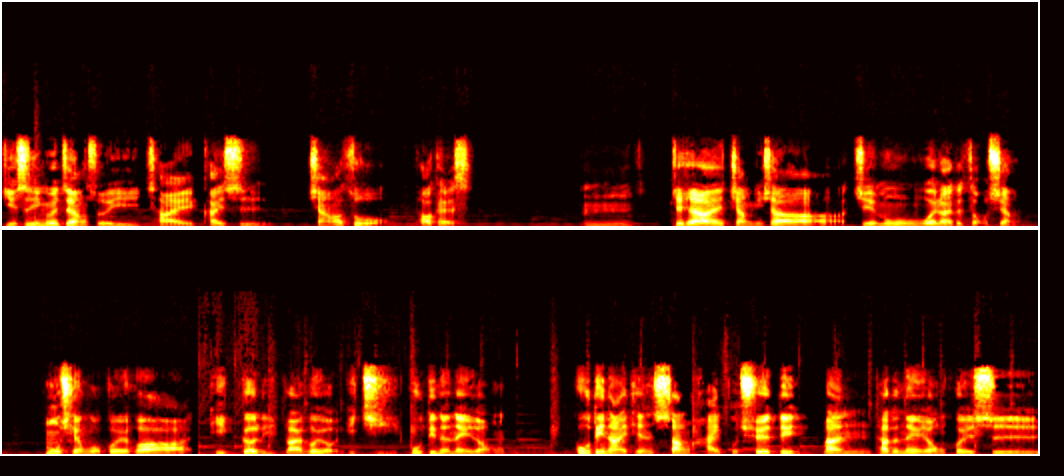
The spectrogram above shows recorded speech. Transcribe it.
也是因为这样，所以才开始想要做 podcast。嗯，接下来讲一下节目未来的走向。目前我规划一个礼拜会有一集固定的内容，固定哪一天上还不确定，但它的内容会是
